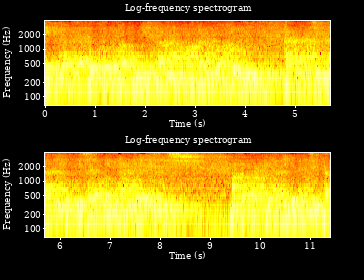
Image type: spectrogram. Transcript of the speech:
hingga jatuh ke muka bumi karena makan buah kuli karena cinta itu diselewengkan oleh iblis. Maka berhati-hati dengan cinta.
